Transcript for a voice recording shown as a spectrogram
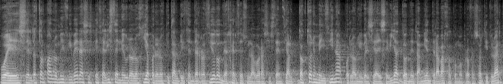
Pues el doctor Pablo Mir Rivera es especialista en neurología por el Hospital Virgen de Rocío, donde ejerce su labor asistencial. Doctor en medicina por la Universidad de Sevilla, donde también trabaja como profesor titular.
